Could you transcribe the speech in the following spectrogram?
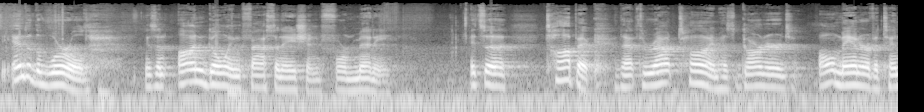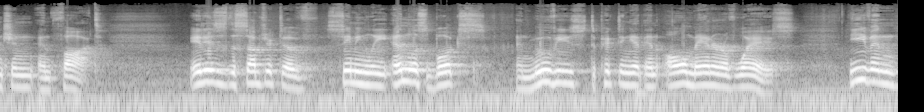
The end of the world is an ongoing fascination for many. It's a topic that throughout time has garnered all manner of attention and thought. It is the subject of seemingly endless books and movies depicting it in all manner of ways, even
